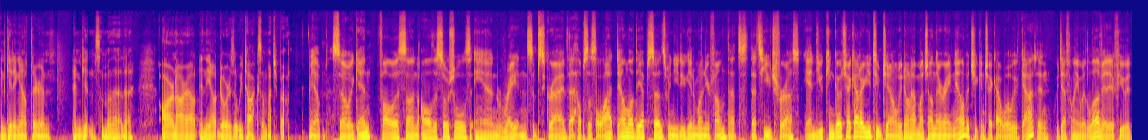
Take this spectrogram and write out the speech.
and getting out there and and getting some of that uh, R and R out in the outdoors that we talk so much about. Yep. So again, follow us on all the socials and rate and subscribe. That helps us a lot. Download the episodes when you do get them on your phone. That's that's huge for us. And you can go check out our YouTube channel. We don't have much on there right now, but you can check out what we've got and we definitely would love it if you would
